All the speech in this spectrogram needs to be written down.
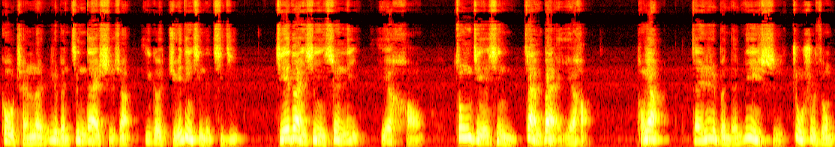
构成了日本近代史上一个决定性的契机。阶段性胜利也好，终结性战败也好，同样。在日本的历史著述中，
